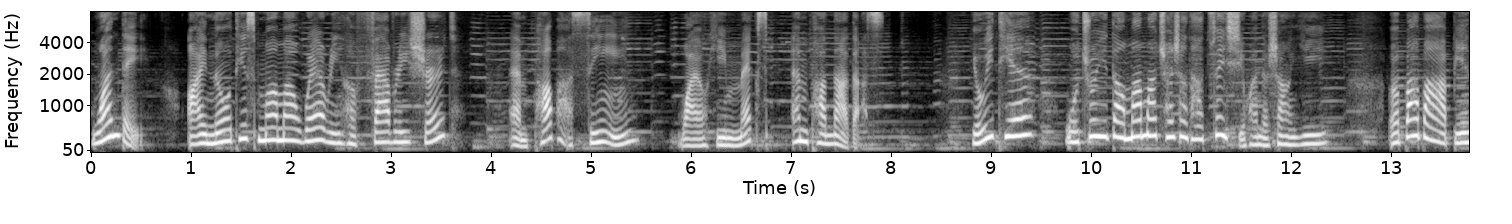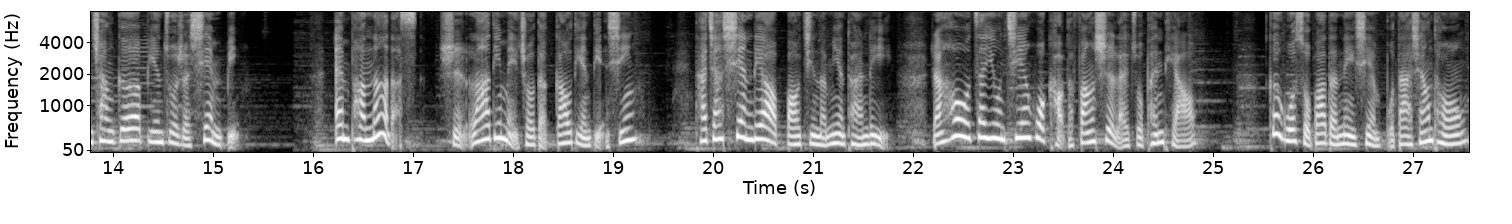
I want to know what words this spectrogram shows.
？One day, I noticed Mama wearing her favorite shirt and Papa singing while he makes empanadas. 有一天，我注意到妈妈穿上她最喜欢的上衣，而爸爸边唱歌边做着馅饼。Empanadas 是拉丁美洲的糕点点心。他将馅料包进了面团里，然后再用煎或烤的方式来做烹调。各国所包的内馅不大相同，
